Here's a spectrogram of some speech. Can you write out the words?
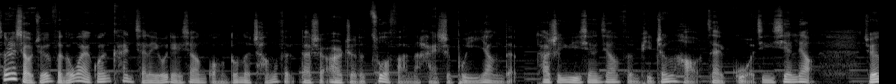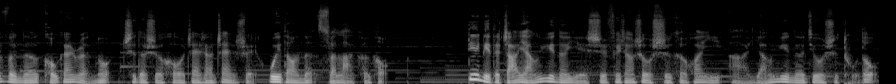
虽然小卷粉的外观看起来有点像广东的肠粉，但是二者的做法呢还是不一样的。它是预先将粉皮蒸好，再裹进馅料，卷粉呢口感软糯，吃的时候蘸上蘸水，味道呢酸辣可口。店里的炸洋芋呢也是非常受食客欢迎啊！洋芋呢就是土豆，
